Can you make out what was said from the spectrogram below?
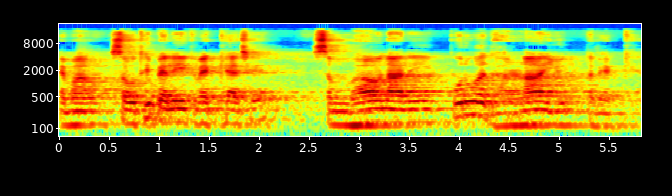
એમાં સૌથી પહેલી એક વ્યાખ્યા છે, સંભાવનાની પૂર્વધારણાયુક્ત વ્યાખ્યા.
